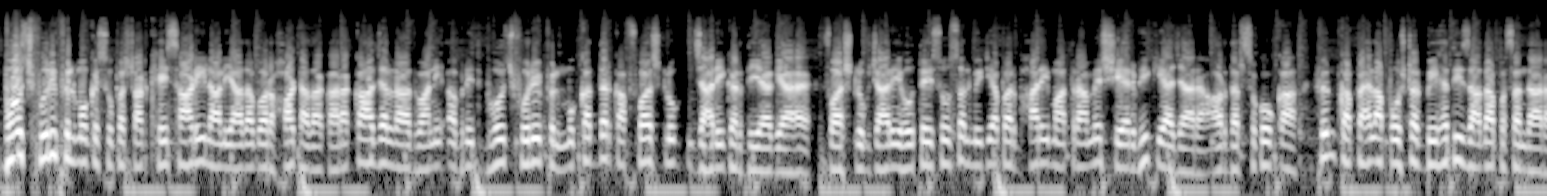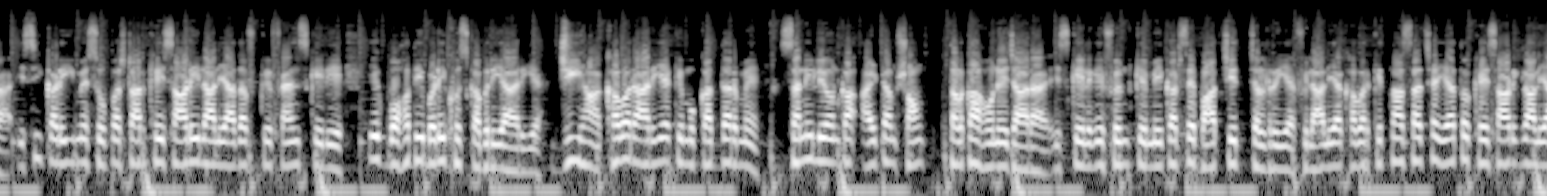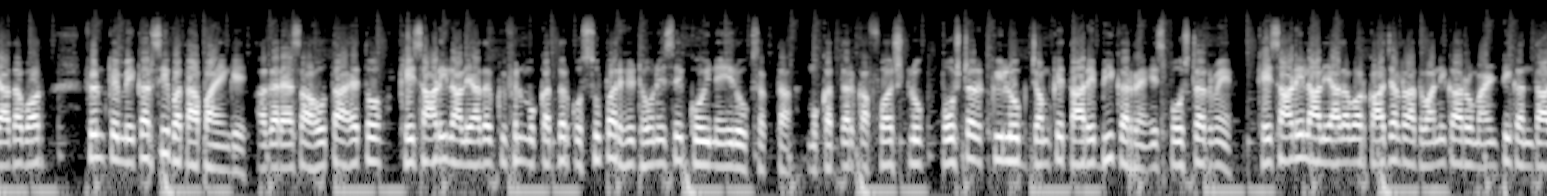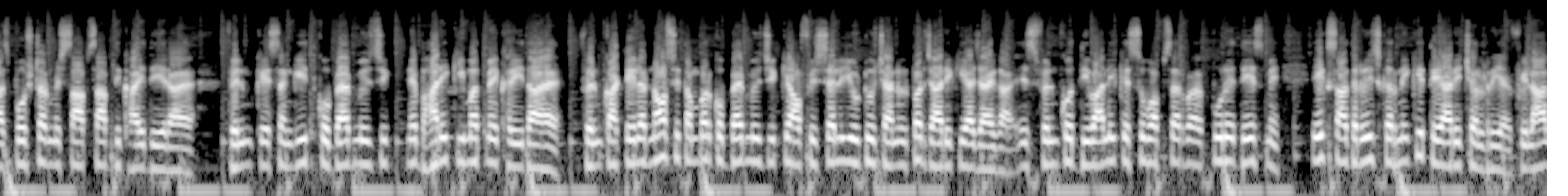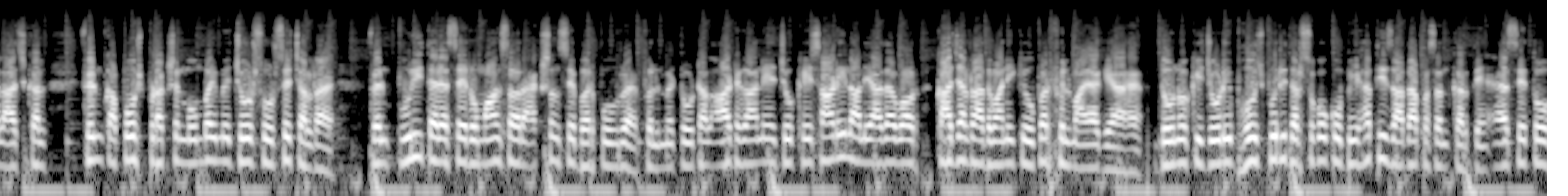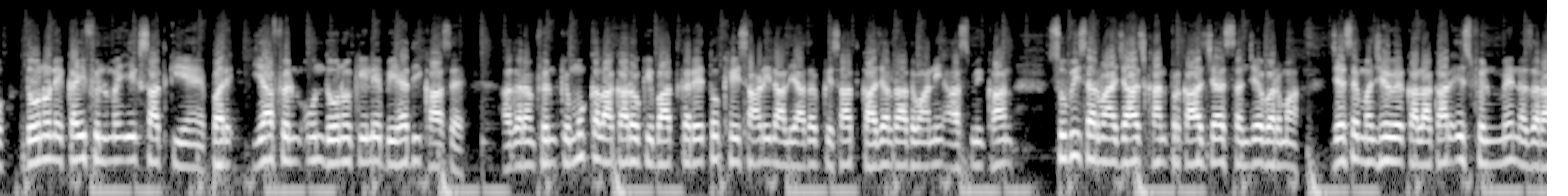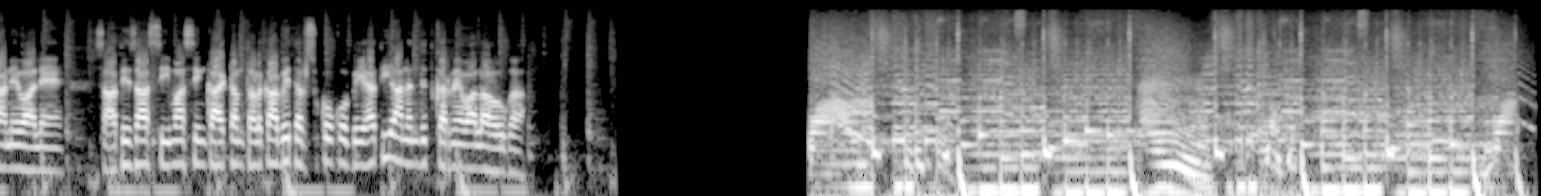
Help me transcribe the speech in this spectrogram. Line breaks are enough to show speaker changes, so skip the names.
भोजपुरी फ़िल्मों के सुपरस्टार खेसारी, लाल यादव और हॉट अदाकारा काजल राधवानी अभिनीत भोजपुरी फ़िल्म मुकद्दर का फ़र्स्ट लुक जारी कर दिया गया है। फ़र्स्ट लुक जारी होते ही सोशल मीडिया पर भारी मात्रा में शेयर भी किया जा रहा है और दर्शकों का फ़िल्म का पहला पोस्टर बेहद ही ज़्यादा पसंद आ रहा है। इसी कड़ी में सुपरस्टार खेसारी, लाल यादव के फैंस के लिए एक बहुत ही बड़ी खुशखबरी आ रही है। जी हाँ खबर आ रही है की मुकद्दर में सनी लियोन का आइटम सॉन्ग तड़का होने जा रहा है। इसके लिए फ़िल्म के मेकर से बातचीत चल रही है। फ़िलहाल यह खबर कितना सच है यह तो खेसारी लाल यादव और फ़िल्म के मेकर्स ही बता पाएँगे। अगर ऐसा होता है तो खेसारी लाल यादव की फ़िल्म मुकद्दर को सुपर हिट होने से कोई नहीं रोक सकता। मुकद्दर का फ़र्स्ट लुक, पोस्टर की लोग जम के तारीफ़ भी कर रहे हैं इस पोस्टर में। खेसारी लाल यादव और काजल राधवानी का रोमांटिक अंदाज पोस्टर में साफ़ साफ़ दिखाई दे रहा है। फ़िल्म के संगीत को वेब म्यूज़िक ने भारी कीमत में खरीदा है। फ़िल्म का ट्रेलर 9 सितंबर को वेब म्यूज़िक के ऑफिशियल यूट्यूब चैनल पर जारी किया जाएगा। इस फ़िल्म को दिवाली के शुभ अवसर पर पूरे देश में एक साथ रिलीज़ करने की तैयारी चल रही है। फ़िलहाल आजकल फ़िल्म का पोस्ट प्रोडक्शन मुंबई में ज़ोर शोर से चल रहा है। फ़िल्म पूरी तरह से रोमांस और एक्शन से भरपूर है। फ़िल्म में टोटल आठ गाने, जो खेसारी, लाल यादव और काजल राधवानी के ऊपर फिल्माया गया है। दोनों की जोड़ी भोजपुरी दर्शकों को बेहद ही ज़्यादा पसंद करते हैं। ऐसे तो दोनों ने कई फ़िल्में एक साथ किए हैं, पर यह फ़िल्म उन दोनों के लिए बेहद ही खास है। अगर हम फ़िल्म के मुख्य कलाकारों की बात करें तो खेसारी, लाल यादव के साथ काजल राधवानी, आसमी खान, सुबी शर्मा, एजाज खान, प्रकाश जय, संजय वर्मा जैसे मंझे हुए कलाकार इस फ़िल्म में नज़र आने वाले हैं। साथ ही साथ सीमा सिंह का आइटम तड़का भी दर्शकों को बेहद ही आनंदित करने वाला होगा।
